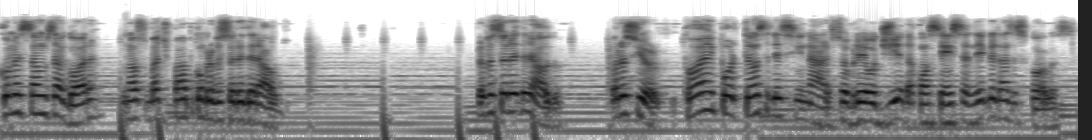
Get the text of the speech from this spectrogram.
começamos agora nosso bate-papo com o professor Ederaldo. Professor Ederaldo, para o senhor, qual é a importância de ensinar sobre o Dia da Consciência Negra nas escolas?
